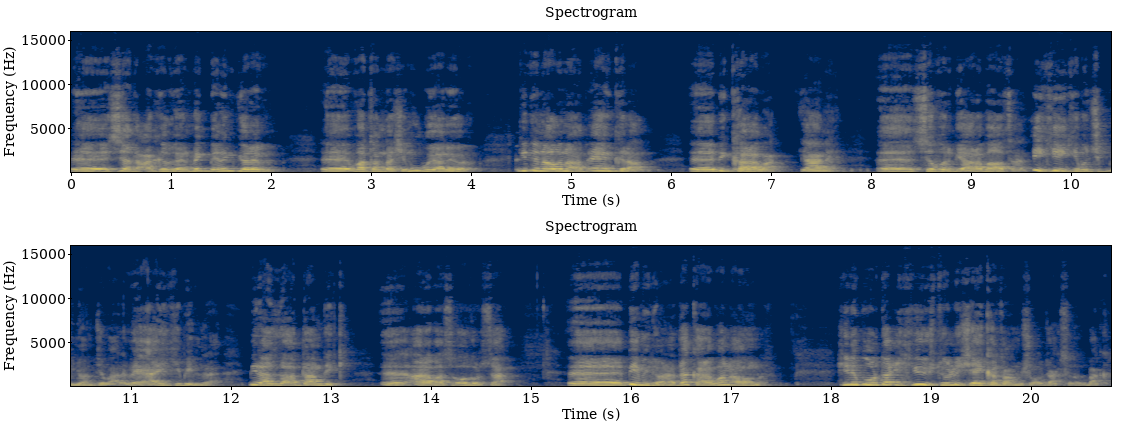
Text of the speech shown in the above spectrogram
e, size de akıl vermek benim görevim. E, vatandaşımı uyarıyorum. Gidin alın abi en kral e, bir karavan yani e, sıfır bir araba alsan 2-2,5 milyon civarı veya 2 bin lira. Biraz daha dandik e, arabası olursa e, 1 milyona da karavan alınır. Şimdi burada 2-3 türlü şey kazanmış olacaksınız bakın.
